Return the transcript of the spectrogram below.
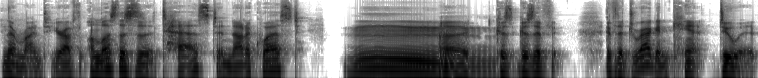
never mind. You're abs- unless this is a test and not a quest, Mm. because because if if the dragon can't do it,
